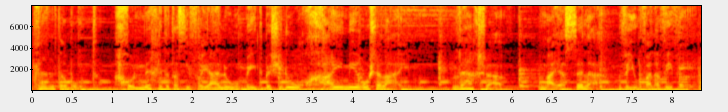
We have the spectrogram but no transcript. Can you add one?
כאן תרבות, חונכת את הספרייה הלאומית בשידור חי מירושלים. ועכשיו, מאיה סלע ויובל אביבי.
